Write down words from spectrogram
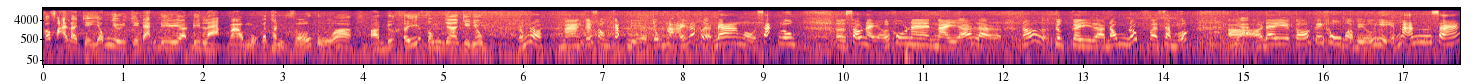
có phải là chị giống như chị đang đi đi lạc vào một cái thành phố của à, nước Ý không nha chị Nhung? Đúng rồi, mang cái phong cách địa Trung Hải rất là đa màu sắc luôn. Ờ, Sau này ở khu này, này á, là nó cực kỳ là đông đúc và sầm uất Ờ, Dạ. Ở đây có cái khu mà biểu diễn ánh sáng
